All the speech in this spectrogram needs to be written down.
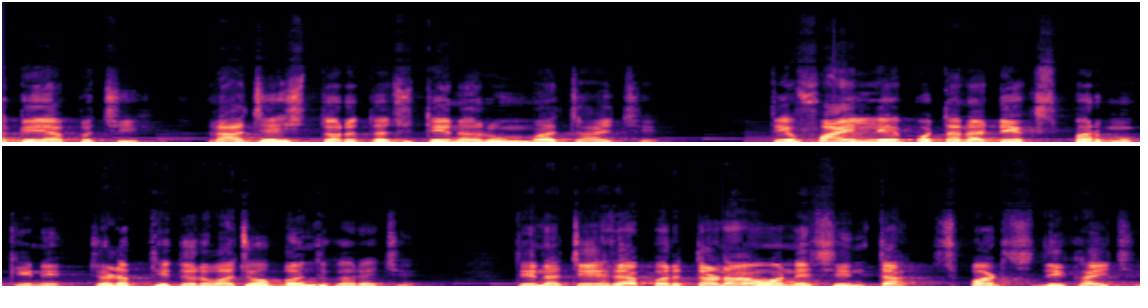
ગયા પછી રાજેશ તરત જ તેના રૂમમાં જાય છે. તે ફાઇલને પોતાના ડેસ્ક પર મૂકીને ઝડપથી દરવાજો બંધ કરે છે. તેના ચહેરા પર તણાવ અને ચિંતા સ્પષ્ટ દેખાય છે.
